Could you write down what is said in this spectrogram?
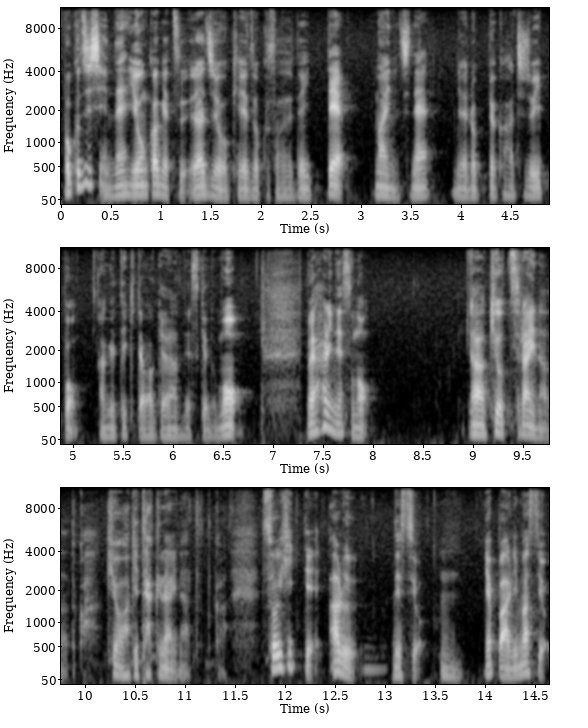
僕自身ね4ヶ月ラジオを継続させていって毎日ねで681本上げてきたわけなんですけどもまやはりねそのあ今日辛いなだとか今日上げたくないなだとかそういう日ってあるんですよ、うん、やっぱありますよ。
